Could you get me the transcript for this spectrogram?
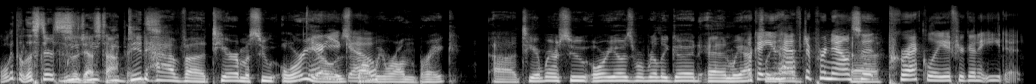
We'll get the listeners to we, we, suggest we toppings. did have uh, tiramisu Oreos while we were on break. Uh, tiramisu Oreos were really good, and we Okay, actually you have to pronounce uh, it correctly if you're going to eat it.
